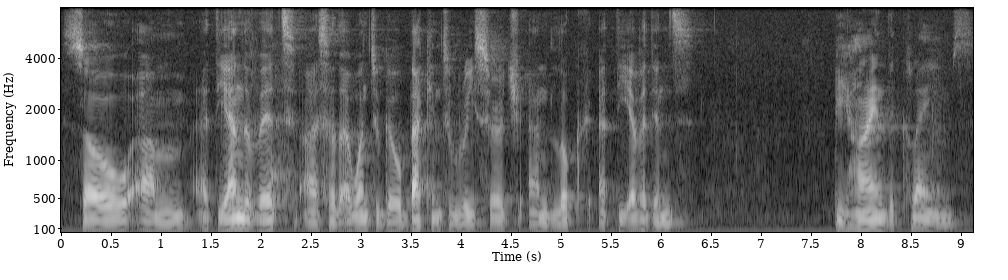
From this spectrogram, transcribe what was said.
So um, at the end of it, I said I want to go back into research and look at the evidence behind the claims.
